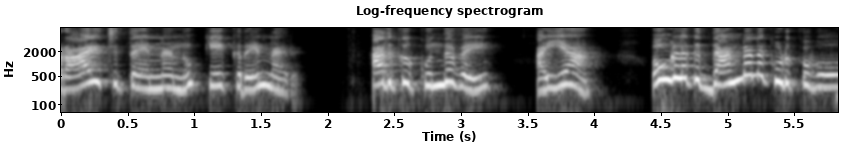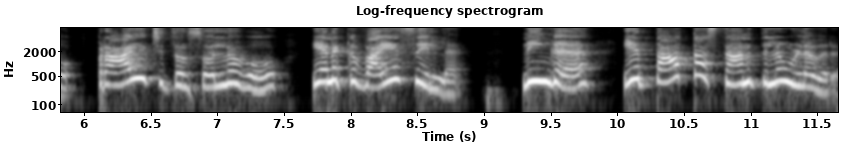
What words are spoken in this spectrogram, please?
பிராயச்சித்த என்னன்னு கேக்குறேன்னாரு அதுக்கு குந்தவை ஐயா உங்களுக்கு தண்டனை கொடுக்கவோ பிராயச்சித்தம் சொல்லவோ எனக்கு வயசு இல்லை. நீங்க என் தாத்தா ஸ்தானத்துல உள்ளவர்.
